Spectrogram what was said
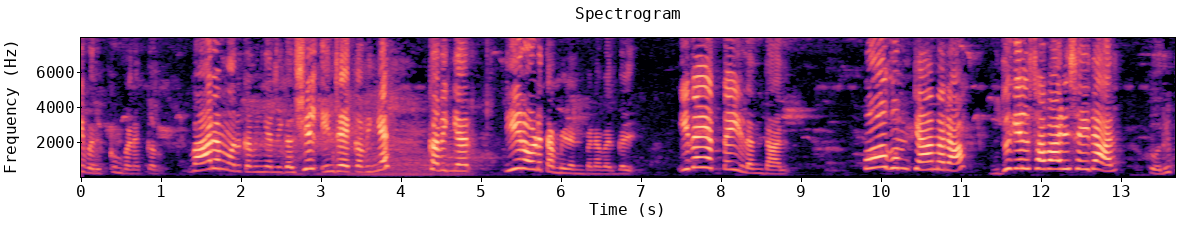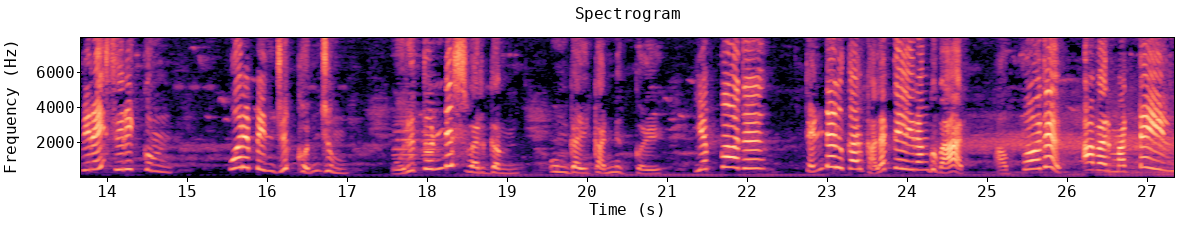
அனைவருக்கும் வணக்கம். வாரம் ஒரு கவிஞர் நிகழ்ச்சியில் இன்றைய கவிஞர் கவிஞர் ஈரோடு தமிழன்பன் அவர்கள். இதயத்தை இழந்தால் போகும் கேமரா முதுகில் சவாரி செய்தால் ஒரு பிறை சிரிக்கும் ஒரு பிஞ்சு கொஞ்சும் ஒரு துண்டு ஸ்வர்க்கம் உங்கள் கண்ணுக்குள் எப்போது? தெண்டல்கர் களத்தில் இறங்குவார். அப்போது அவர் மட்டையின்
